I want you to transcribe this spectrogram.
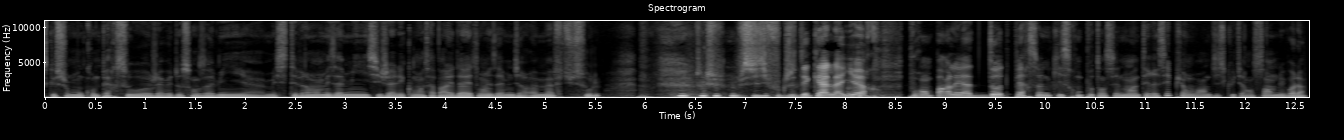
Parce que sur mon compte perso, euh, j'avais 200 amis, euh, mais c'était vraiment mes amis. Et si j'allais commencer à parler d'allaitement, ils allaient me dire Ah, Meuf, tu saoules. Donc, je me suis dit Il faut que je décale ailleurs pour en parler à d'autres personnes qui seront potentiellement intéressées. Puis on va en discuter ensemble. Et voilà.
